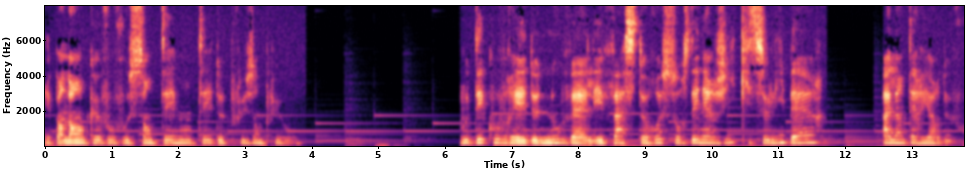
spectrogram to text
Et pendant que vous vous sentez monter de plus en plus haut, vous découvrez de nouvelles et vastes ressources d'énergie qui se libèrent à l'intérieur de vous.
